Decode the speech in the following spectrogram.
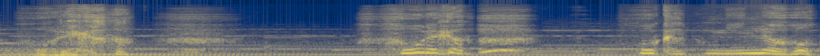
を俺が俺が他のみんなを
